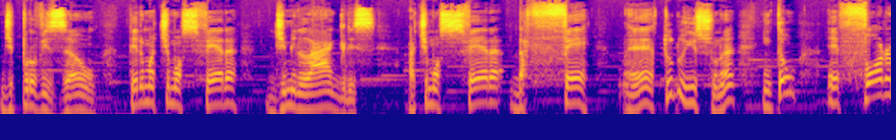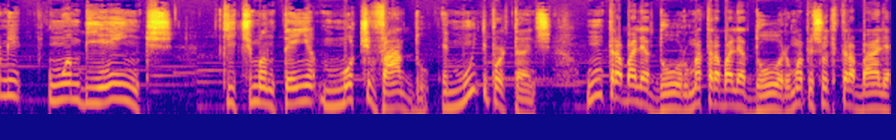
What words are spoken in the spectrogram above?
de provisão, ter uma atmosfera de milagres, atmosfera da fé, é tudo isso, né? Então, é, forme um ambiente que te mantenha motivado. É muito importante. Um trabalhador, uma trabalhadora, uma pessoa que trabalha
